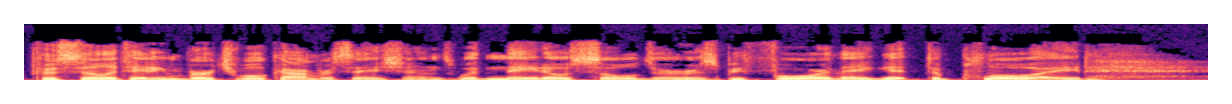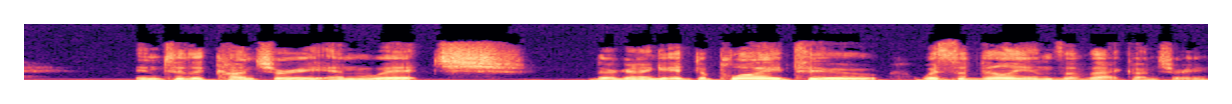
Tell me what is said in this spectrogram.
facilitating virtual conversations with NATO soldiers before they get deployed into the country in which they're going to get deployed to with civilians of that country.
